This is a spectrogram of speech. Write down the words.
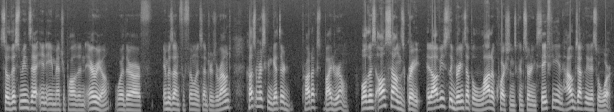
So this means that in a metropolitan area where there are Amazon fulfillment centers around, customers can get their products by drone. While this all sounds great, it obviously brings up a lot of questions concerning safety and how exactly this will work.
